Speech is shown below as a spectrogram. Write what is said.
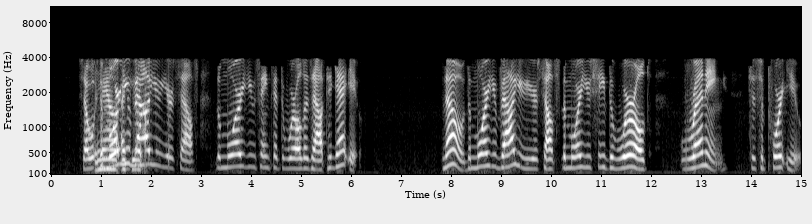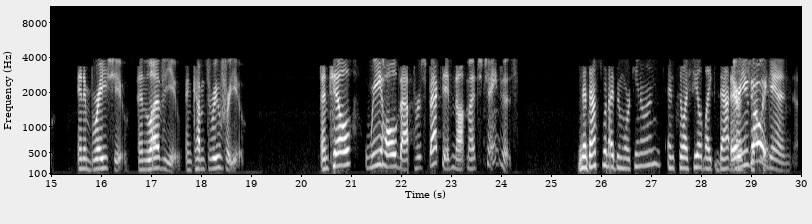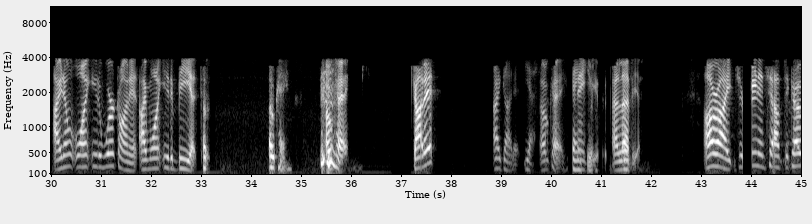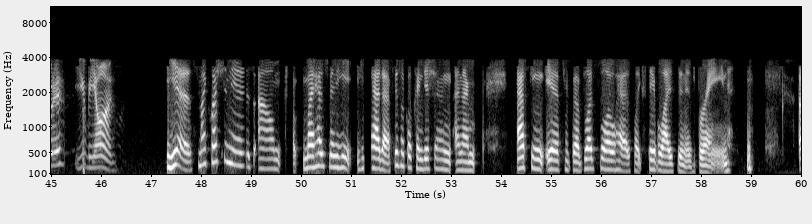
So the more you value yourself, the more you think that the world is out to get you. No, the more you value yourself, the more you see the world running to support you and embrace you and love you and come through for you. Until we hold that perspective, not much changes. Now that's what I've been working on and so I feel like that There you go shifted. again. I don't want you to work on it. I want you to be it. Okay. Okay. Got it? I got it. Yes. Okay. Thank you. you. I love you. All right. Jareen in South Dakota, you be on. Yes, my question is, um, my husband he he had a physical condition, and I'm asking if the blood flow has like stabilized in his brain.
